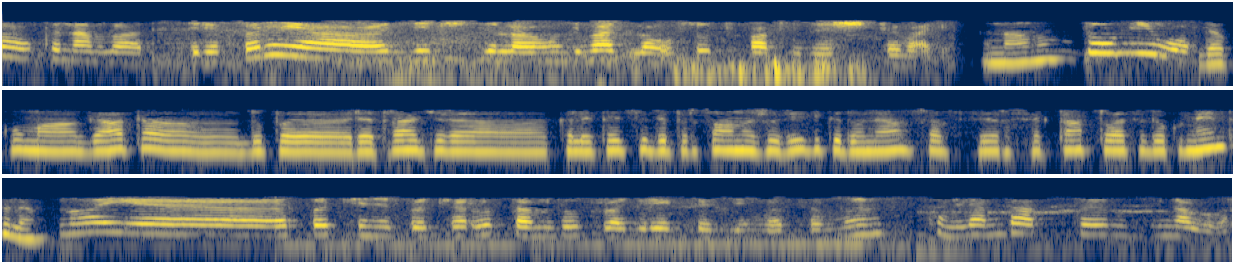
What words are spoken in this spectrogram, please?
Eu când am luat directoria, deci de la undeva de la 140 ceva. În anul? 2008. De acum gata, după retragerea calității de persoană juridică, dumneavoastră ați perfectat toate documentele? Noi, tot ce ne s-a cerut, am dus la direcție de învățământ, cum le-am dat dumnealor.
